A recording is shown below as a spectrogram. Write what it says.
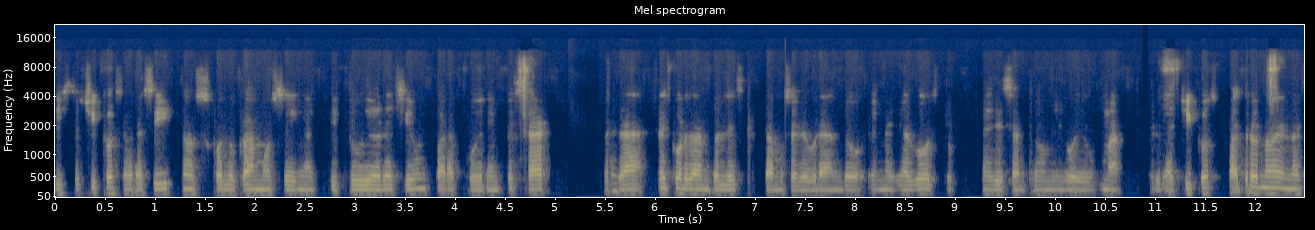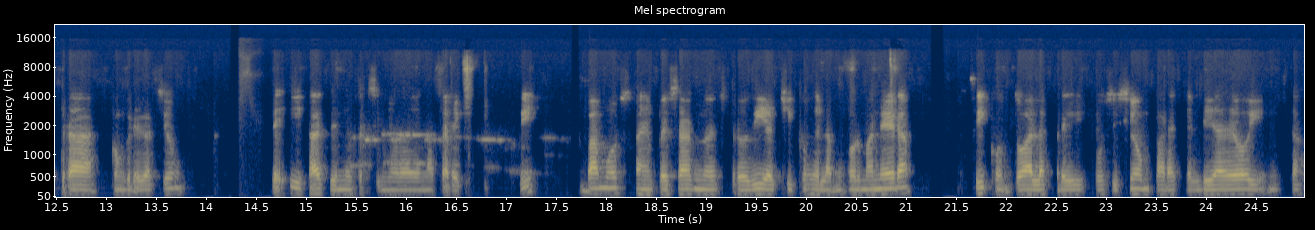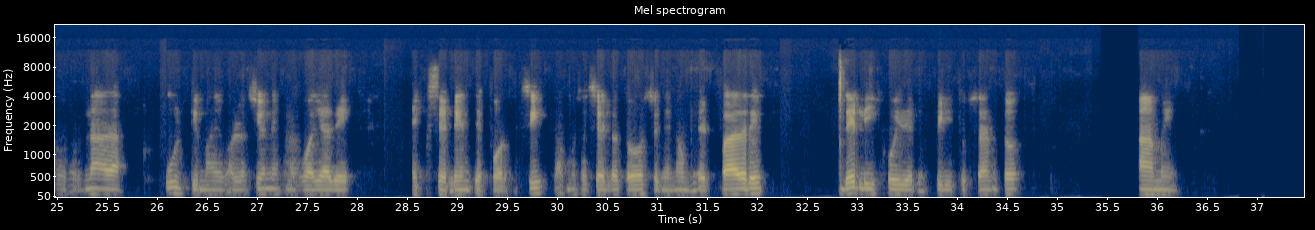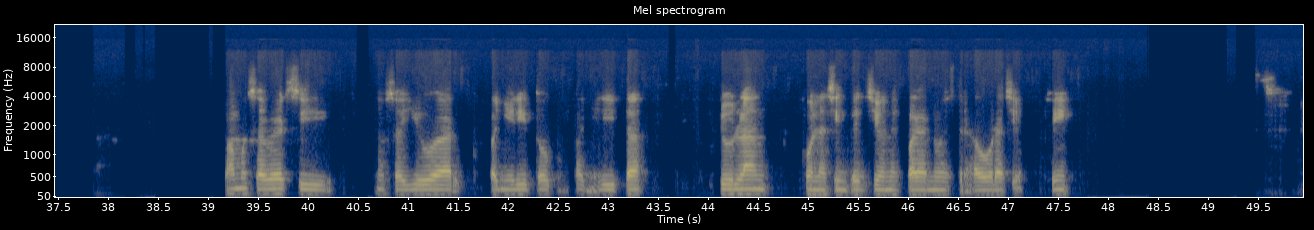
Listo chicos, ahora sí nos colocamos en actitud de oración para poder empezar, ¿verdad? Recordándoles que estamos celebrando el mes de agosto, mes de Santo Domingo de Guzmán, ¿verdad chicos? Patrono de nuestra congregación de hijas de Nuestra Señora de Nazaret, ¿sí? Vamos a empezar nuestro día chicos de la mejor manera, ¿sí? Con toda la predisposición para que el día de hoy, en esta jornada última de evaluaciones, nos vaya de excelente forma. ¿sí? Vamos a hacerlo todos en el nombre del Padre, del Hijo y del Espíritu Santo. Amén. Vamos a ver si nos ayuda el compañerito o compañerita Yulan con las intenciones para nuestra oración. ¿sí?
